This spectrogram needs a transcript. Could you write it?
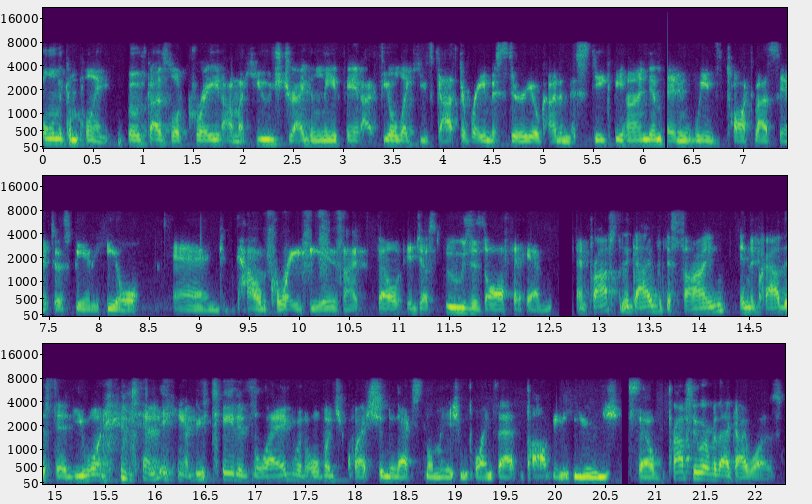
only complaint. Both guys look great. I'm a huge Dragon Lee fan. I feel like he's got the Rey Mysterio kind of mystique behind him. And we've talked about Santos being a heel and how great he is. I felt it just oozes off of him. And props to the guy with the sign in the crowd that said, You wanted him to amputate his leg with a whole bunch of question and exclamation points. That popped me huge. So props to whoever that guy was.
